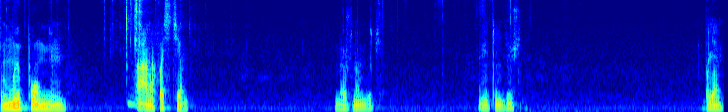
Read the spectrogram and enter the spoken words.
мы помним. А, на хвосте. Должно быть. Это не точно. Блин.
